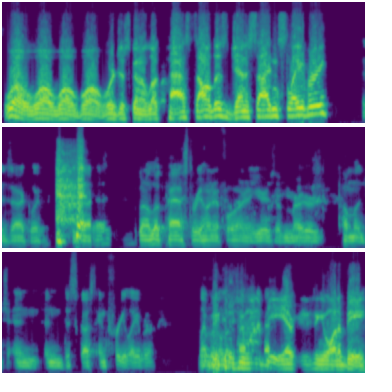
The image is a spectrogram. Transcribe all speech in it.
whoa, whoa, whoa, whoa. We're just going to look past all this genocide and slavery. Exactly. exactly. we're going to look past 300, 400 years of murder, pummelage, and, and disgust and free labor. Like because you want to be everything you want to be.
